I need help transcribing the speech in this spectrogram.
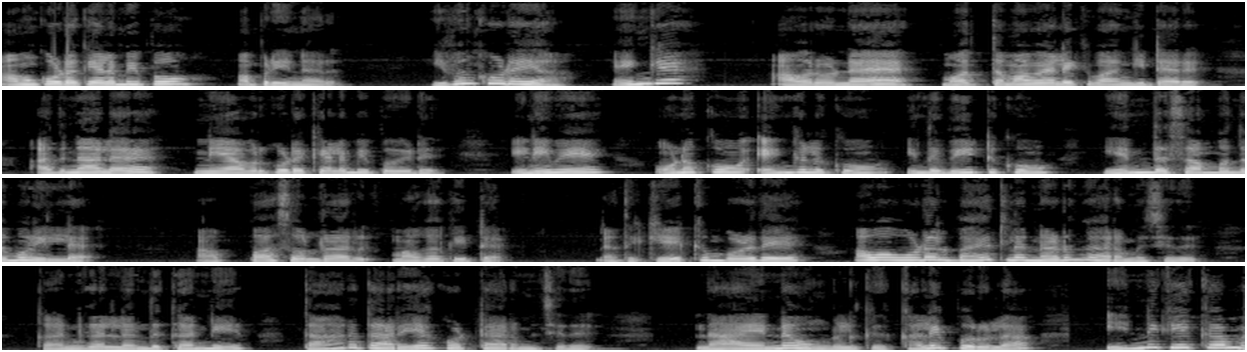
அவன் கூட கிளம்பிப்போ அப்படின்னாரு. இவன் கூடயா? எங்கே? அவர் உன்னை மொத்தமாக வேலைக்கு வாங்கிட்டாரு. அதனால நீ அவர் கூட கிளம்பி போயிடு. இனிமே உனக்கும் எங்களுக்கும் இந்த வீட்டுக்கும் எந்த சம்பந்தமும் இல்லை. அப்பா சொல்கிறாரு மக கிட்ட. அதை கேட்கும் பொழுதே அவள் உடல் பயத்தில் நடுங்க ஆரம்பிச்சது. கண்கள்லேருந்து கண்ணீர் தார தாரையாக கொட்ட ஆரம்பிச்சது. நான் என்ன உங்களுக்கு கலைப்பொருளா? என்ன கேட்காம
